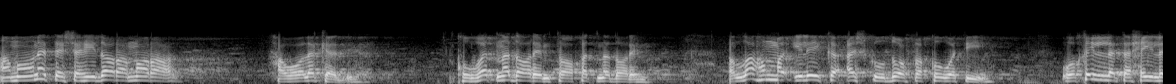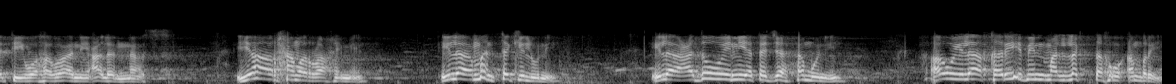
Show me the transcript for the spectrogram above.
امانت شهیدا را ما را حواله کردیم قوت نداریم طاقت نداریم. اللهم إليك أشكو ضعف قوتي وقلة حيلتي وهواني على الناس. يا أرحم الراحمين إلى من تكلني؟ إلى عدو يتجهمني؟ أو إلى قريب ملكته أمري؟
